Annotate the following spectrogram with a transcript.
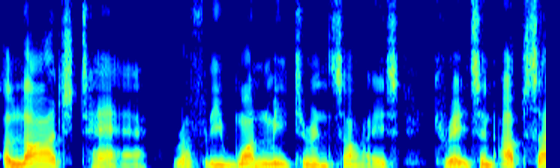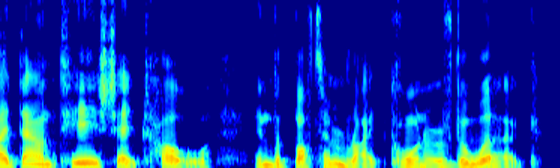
A large tear, roughly one meter in size, creates an upside down tear shaped hole in the bottom right corner of the work.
